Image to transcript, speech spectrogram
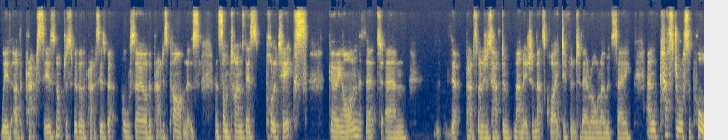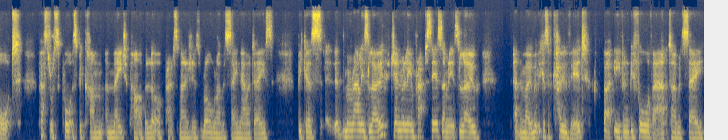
with other practices, not just with other practices, but also other practice partners. And sometimes there's politics going on that um, that practice managers have to manage, and that's quite different to their role, I would say. And pastoral support, pastoral support has become a major part of a lot of practice managers' role, I would say nowadays, because the morale is low generally in practices. I mean, it's low at the moment because of COVID. But even before that, I would say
